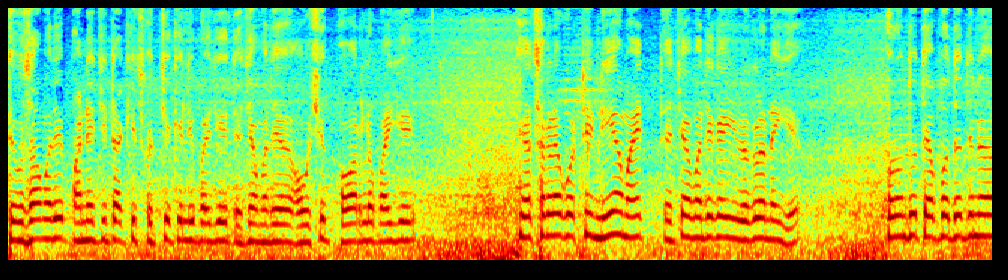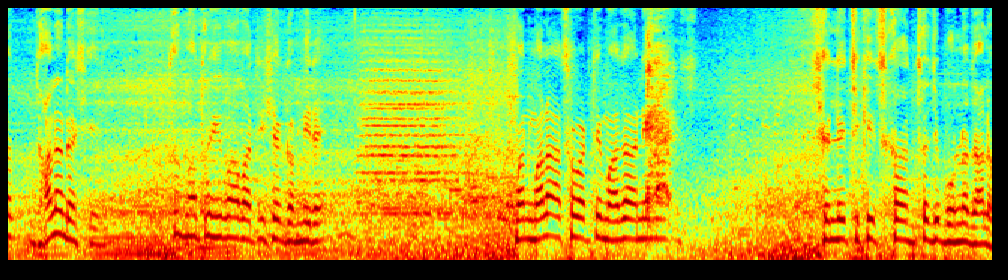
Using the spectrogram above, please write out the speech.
दिवसामध्ये पाण्याची टाकी स्वच्छ केली पाहिजे त्याच्यामध्ये औषध फवारलं पाहिजे? या सगळ्या गोष्टी नियम आहेत त्याच्यामध्ये काही वेगळं नाही आहे. परंतु त्या पद्धतीनं झालं नसेल तर मात्र ही बाब अतिशय गंभीर आहे. पण मला असं वाटते माझं आणि शल्यचिकित्सकांचं जे बोलणं झालं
